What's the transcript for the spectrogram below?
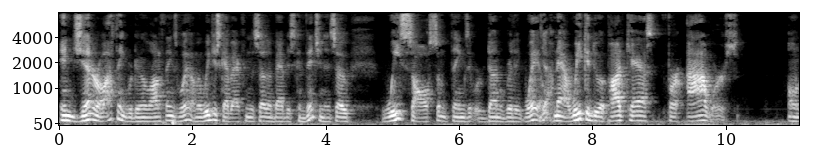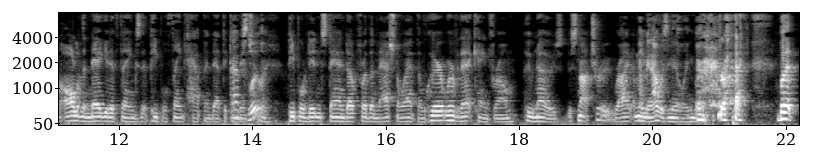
in general, I think we're doing a lot of things well. I mean, we just got back from the Southern Baptist Convention, and so we saw some things that were done really well. Yeah. Now we could do a podcast for hours on all of the negative things that people think happened at the convention. Absolutely. People didn't stand up for the national anthem. Where, wherever that came from, who knows? It's not true, right? I mean, I was kneeling, but right. But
